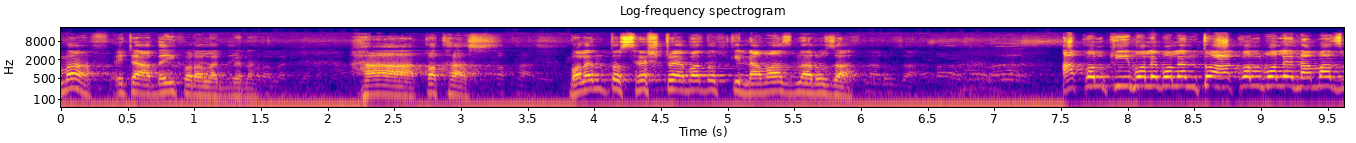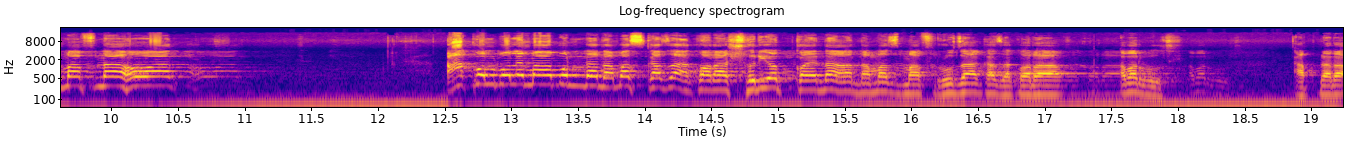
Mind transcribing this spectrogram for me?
মাফ। এটা আদায় করা লাগবে না। হ্যাঁ কথা। বলেন তো শ্রেষ্ঠ আবাদত কি, নামাজ না রোজা? আকল কি বলে বলেন তো? আকল বলে নামাজ মাফ না হওয়া। আকল বলে মা বোনরা নামাজ কাজা করা। শরীয়ত কয় না, নামাজ মাফ, রোজা কাজা করা। আবার বলছি, আপনারা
